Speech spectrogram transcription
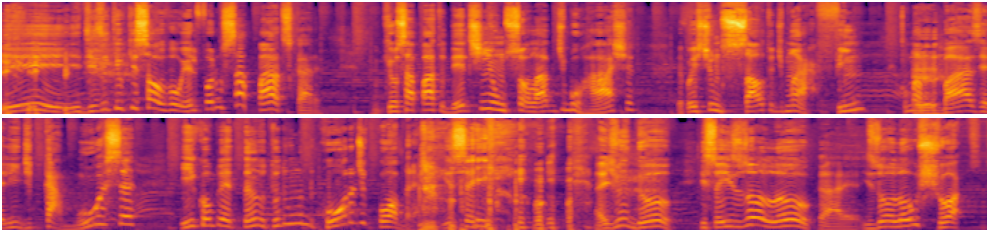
E, e dizem que o que salvou ele foram os sapatos, cara. Porque o sapato dele tinha um solado de borracha, depois tinha um salto de marfim, com uma base ali de camurça e completando tudo um couro de cobra. Isso aí ajudou. Isso aí isolou, cara. Isolou o choque.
